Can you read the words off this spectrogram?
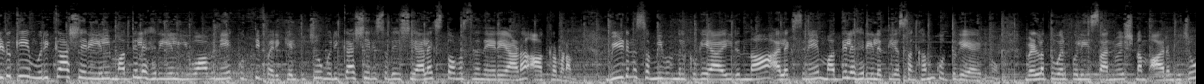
ഇടുക്കി മുരിക്കാശ്ശേരിയിൽ മദ്യലഹരിയിൽ യുവാവിനെ കുത്തി പരിക്കേൽപ്പിച്ചു മുരിക്കാശ്ശേരി സ്വദേശി അലക്സ് തോമസിന് നേരെയാണ് ആക്രമണം. വീടിന് സമീപം നിൽക്കുകയായിരുന്ന അലക്സിനെ മദ്യലഹരിയിലെത്തിയ സംഘം കുത്തുകയായിരുന്നു. വെള്ളത്തൂവൽ പോലീസ് അന്വേഷണം ആരംഭിച്ചു.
